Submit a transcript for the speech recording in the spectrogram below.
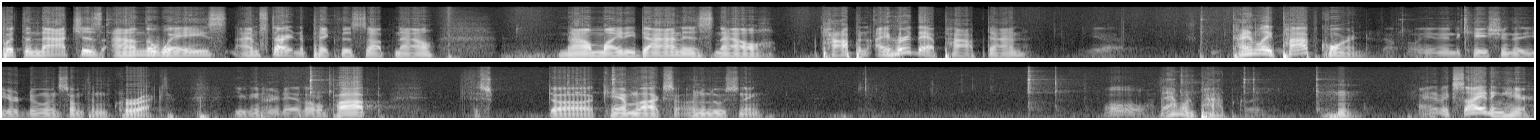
put the notches on the ways. I'm starting to pick this up now. Now Mighty Don is now popping. I heard that pop, Don. Yeah. kind of like popcorn. Definitely an indication that you're doing something correct. You can hear that little pop. This uh, cam lock's unloosening. Oh, that one popped good. Hmm. Kind of exciting here.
